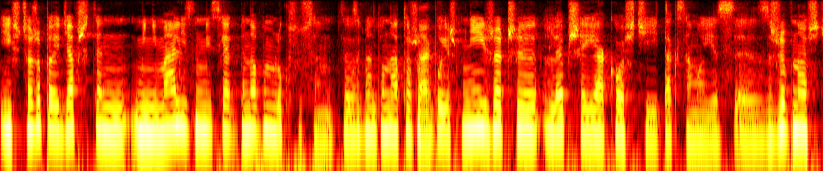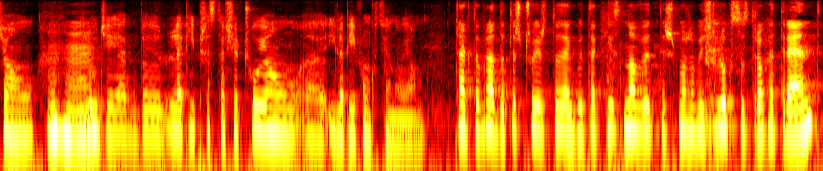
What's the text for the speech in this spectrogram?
I szczerze powiedziawszy, ten minimalizm jest jakby nowym luksusem, ze względu na to, że tak. kupujesz mniej rzeczy lepszej jakości. Tak samo jest e, z żywnością. Mhm. Ludzie jakby lepiej przez to się czują e, i lepiej funkcjonują. Tak, to prawda. Też czuję, że to jakby taki jest nowy, też można być luksus, trochę trend,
